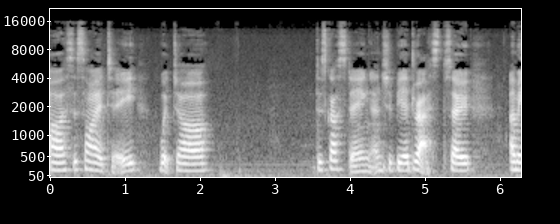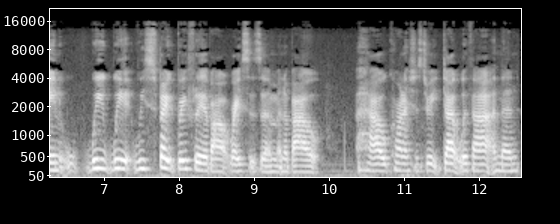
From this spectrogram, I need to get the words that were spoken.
our society, which are disgusting and should be addressed. So, I mean, we we we spoke briefly about racism and about how Coronation Street dealt with that, and then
